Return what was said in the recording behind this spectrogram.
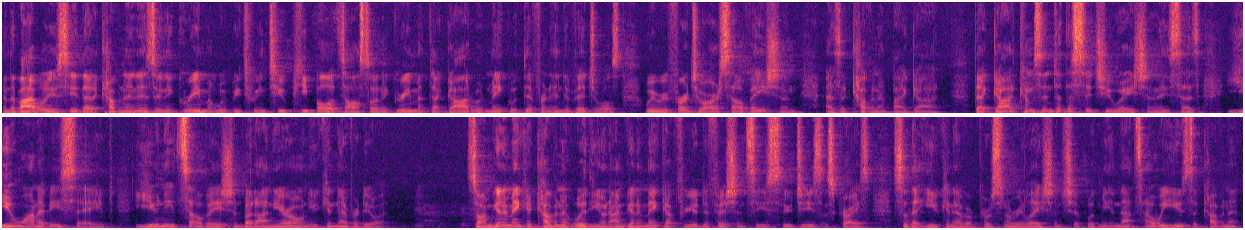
In the Bible, you see that a covenant is an agreement between two people. It's also an agreement that God would make with different individuals. We refer to our salvation as a covenant by God. That God comes into the situation and He says, You want to be saved, you need salvation, but on your own, you can never do it. So I'm going to make a covenant with you and I'm going to make up for your deficiencies through Jesus Christ so that you can have a personal relationship with me. And that's how we use the covenant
